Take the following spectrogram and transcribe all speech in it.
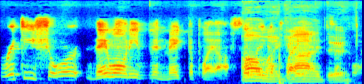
pretty sure they won't even make the playoffs. They'll Oh my God, dude. point,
